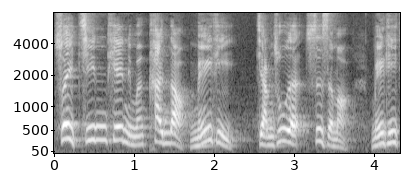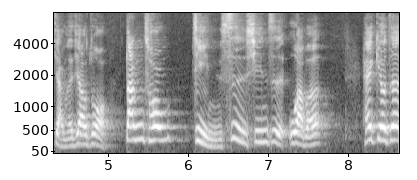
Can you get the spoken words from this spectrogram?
所以今天你们看到媒体讲出的是什么？媒体讲的叫做当冲警示心智，哇不？还叫做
